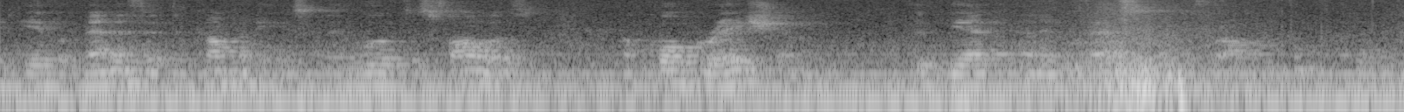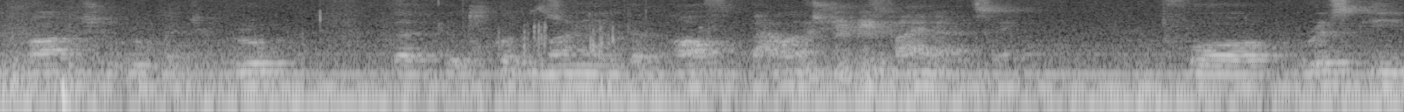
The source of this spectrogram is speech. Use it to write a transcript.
It gave a benefit to companies, and it worked as follows. A corporation could get an investment from a partnership group, venture group, that could put money into off-balance sheet financing for risky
